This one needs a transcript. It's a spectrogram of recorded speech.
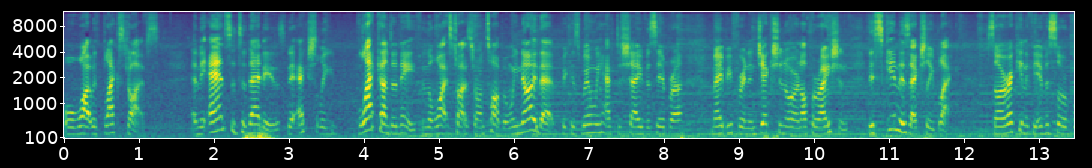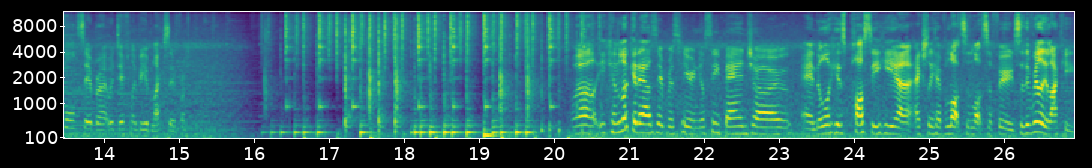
or white with black stripes? And the answer to that is they're actually black underneath and the white stripes are on top. And we know that because when we have to shave a zebra, maybe for an injection or an operation, their skin is actually black. So I reckon if you ever saw a bald zebra, it would definitely be a black zebra. Well, you can look at our zebras here and you'll see Banjo and all his posse here actually have lots and lots of food. So they're really lucky.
